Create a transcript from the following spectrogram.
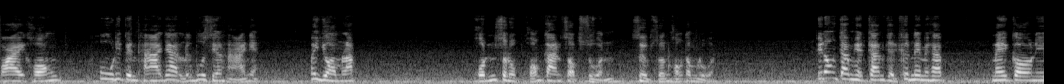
ฝ่ายของผู้ที่เป็นทายาทหรือผู้เสียหายเนี่ย ไม่ยอมรับผลสรุปของการสอบสวนสืบสวนของตำรวจ พี่น้องจำเหตุการณ์เกิดขึ้นได้ไหมครับ ในกรณี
